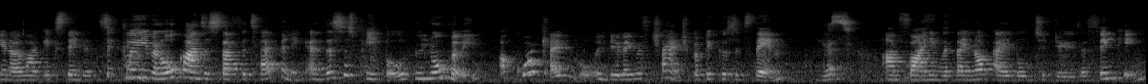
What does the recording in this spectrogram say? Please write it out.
you know, like extended sick leave and all kinds of stuff that's happening. And this is people who normally are quite capable in dealing with change, but because it's them, yes, I'm finding that they're not able to do the thinking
